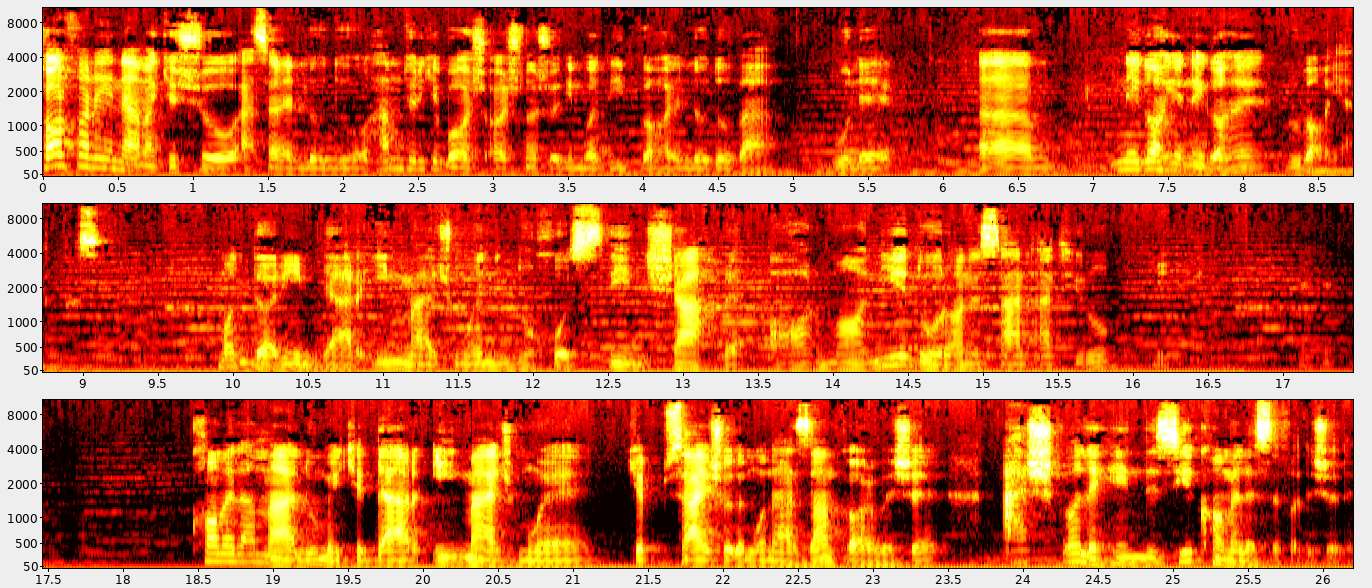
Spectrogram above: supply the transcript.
کارخانه نمک شو اثر لودو. همونطوری که باهاش آشنا شدیم با دیدگاه های لودو و بوله نگاه نگاه رو به آینده است. ما داریم در این مجموعه نخستین شهر آرمانی دوران صنعتی رو می‌بینیم. کاملا معلومه که در این مجموعه که سعی شده منظم کار بشه اشکال هندسی کامل استفاده شده.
